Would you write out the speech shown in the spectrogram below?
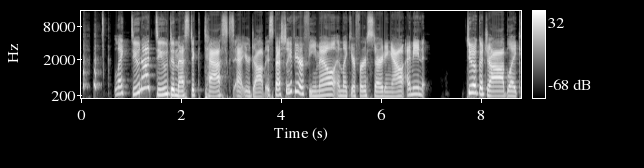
like, do not do domestic tasks at your job, especially if you're a female and like you're first starting out. I mean, do a good job, like,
